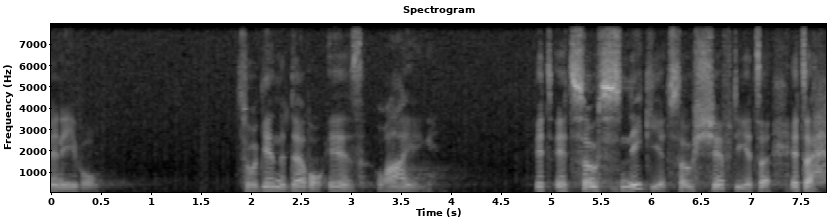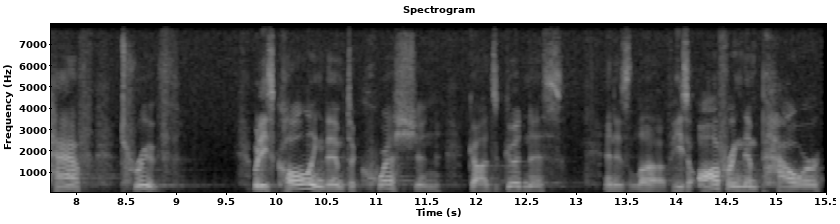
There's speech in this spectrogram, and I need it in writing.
and evil. So again, the devil is lying. It's, it's so sneaky, it's so shifty, it's a, it's a half truth. But he's calling them to question God's goodness and his love. He's offering them power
